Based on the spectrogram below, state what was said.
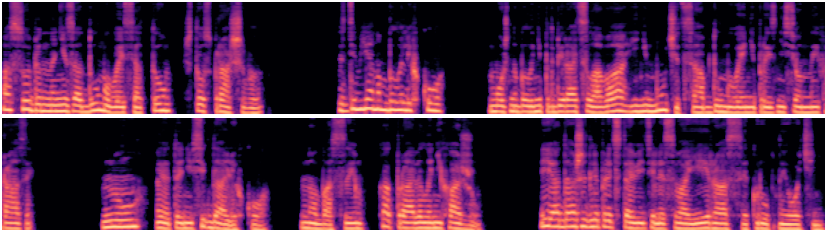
особенно не задумываясь о том, что спрашиваю. С Демьяном было легко. Можно было не подбирать слова и не мучиться, обдумывая непроизнесенные фразы. «Ну, это не всегда легко, но босым, как правило, не хожу. Я даже для представителя своей расы крупный очень.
